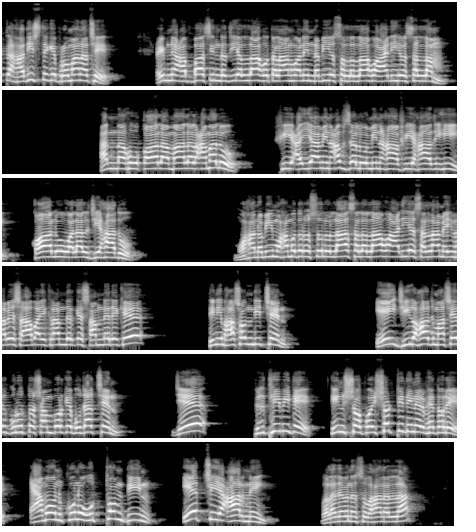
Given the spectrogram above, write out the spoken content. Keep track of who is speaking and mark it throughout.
Speaker 1: একটা হাদিস থেকে প্রমাণ আছে। ইবনে আব্বাসিন রাজিয়াল্লাহ তালাহু আলী নবী সাল্লাহ আলী ওসাল্লাম আন্নাহু ক্বালা, মালাল আমালু ফি আইয়ামিন আফজালু মিনহা ফি হাজিহি ক্বালু, ওয়ালাল জিহাদু। মহানবী মোহাম্মদ রসুল্লাহ সাল্লাহ আলী সাল্লাম এইভাবে সাহাবা ইকরামদেরকে সামনে রেখে তিনি ভাষণ দিচ্ছেন। এই জিলহজ মাসের গুরুত্ব সম্পর্কে বোঝাচ্ছেন। যে পৃথিবীতে তিনশো পঁয়ষট্টি দিনের ভেতরে এমন কোনো উত্তম দিন এর চেয়ে আর নেই। বলা যাবে না সুহান আল্লাহ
